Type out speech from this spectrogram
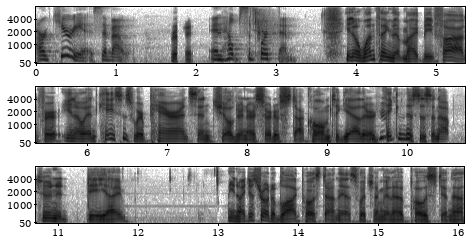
are curious about Right. and help support them. You know, one thing that might be fun for, you know, in cases where parents and children are sort of stuck home together, mm-hmm. think of this as an opportunity. I, you know, I just wrote a blog post on this, which I'm going to post in a,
